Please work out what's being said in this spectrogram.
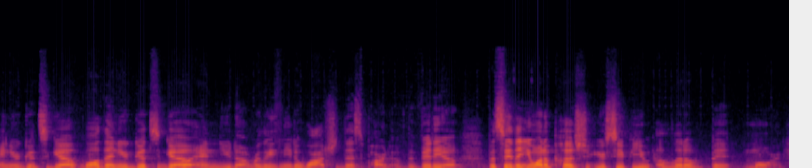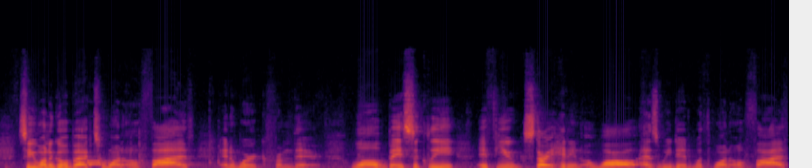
and you're good to go. Well, then you're good to go and you don't really need to watch this part of the video. But say that you want to push your CPU a little bit more. So you want to go back to 105 and work from there. Well, basically, if you start hitting a wall, as we did with 105,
